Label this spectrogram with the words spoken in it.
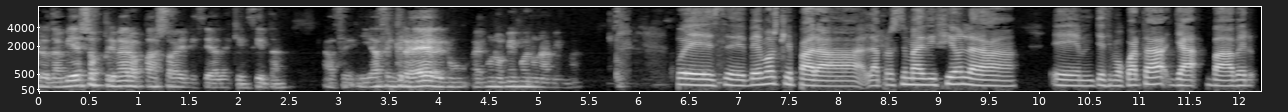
pero también esos primeros pasos iniciales que incitan y hacen creer en, uno mismo, en una misma. Pues eh, vemos que para la próxima edición la, eh, decimocuarta ya va a haber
